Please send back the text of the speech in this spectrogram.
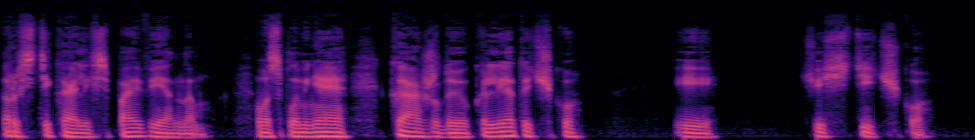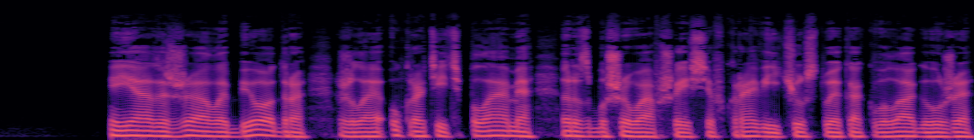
растекались по венам, воспламеняя каждую клеточку и частичку. Я сжала бедра, желая укротить пламя, разбушевавшееся в крови, чувствуя, как влага уже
